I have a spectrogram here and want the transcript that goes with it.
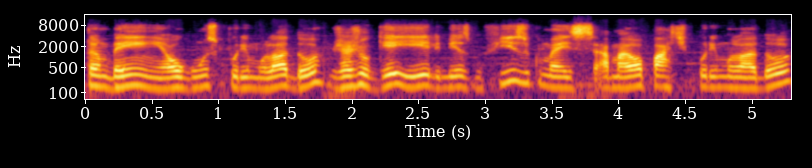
Também alguns por emulador. Já joguei ele mesmo físico, mas a maior parte por emulador.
